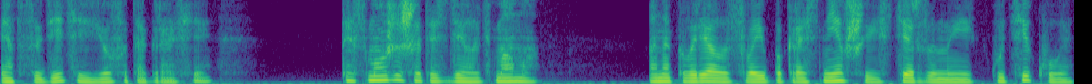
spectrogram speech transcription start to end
и обсудите ее фотографии. Ты сможешь это сделать, мама? Она ковыряла свои покрасневшие, истерзанные кутикулы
